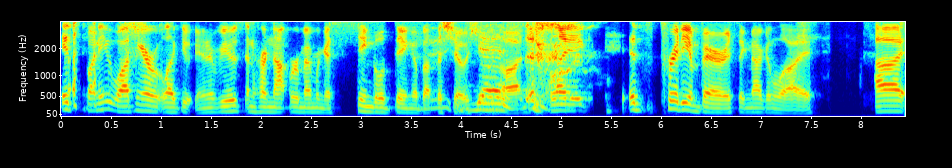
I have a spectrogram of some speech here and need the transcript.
it's funny watching her like do interviews and her not remembering a single thing about the show she Yes. was on. Like it's pretty embarrassing, not gonna lie. Uh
